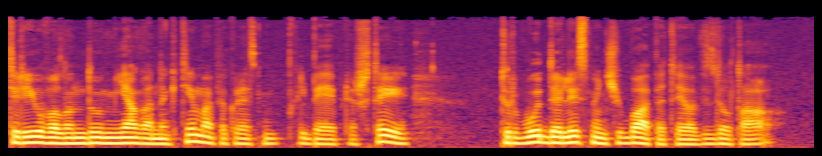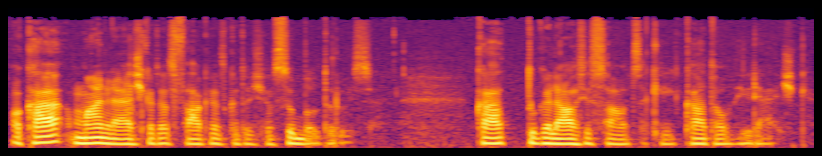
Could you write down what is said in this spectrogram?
trijų valandų miego naktim, apie kurias kalbėjai prieš tai, turbūt dalis minčių buvo apie tai, o vis dėlto, o ką man reiškia tas faktas, kad aš esu Baltarusija? Ką tu galiausiai savo atsakai, ką tau tai reiškia?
